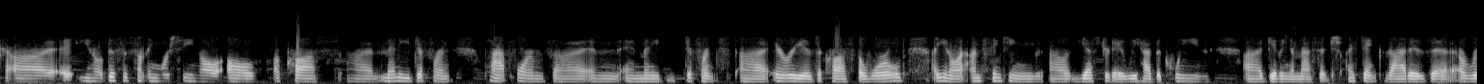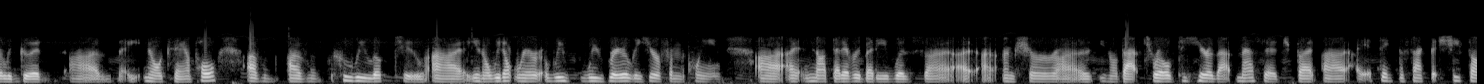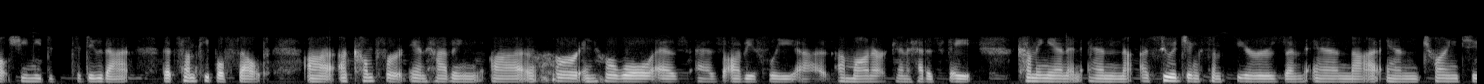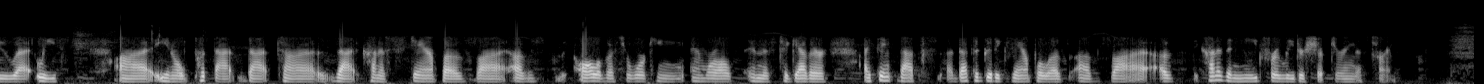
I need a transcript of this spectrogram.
you know this is something we're seeing all, all across many different platforms uh, and, and many different uh, areas across the world. Uh, you know, I'm thinking uh, yesterday we had the Queen uh, giving a message. I think that is a, a really good, uh, you know, example of of who we look to. You know, we don't rare, we we rarely hear from the Queen. Not that everybody was, I'm sure, you know, that thrilled to hear that message, but I think the fact that she felt she needed to do that, that some people felt uh, a comfort in having uh, her in her role as as obviously uh, a monarch and a head of state coming in and and assuaging some fears and and uh, and trying to at least uh, you know put that that uh, that kind of stamp of uh, of all of us are working and we're all in this together. I think that's that's a good example of of uh, of kind of the need for leadership during this time.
